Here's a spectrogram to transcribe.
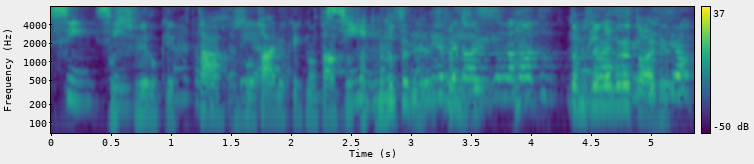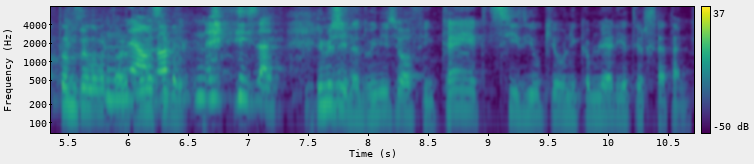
Sim, sim. Perceber o que é que Ah, está a resultar e o que é que não está a Sim, resultar. muito, Também não muito. sabia. Estamos, estamos em laboratório. Estamos em laboratório. Não, não não, sabia. exato. Imagina, do início ao fim, quem é que decidiu que a única mulher ia ter 7 anos?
